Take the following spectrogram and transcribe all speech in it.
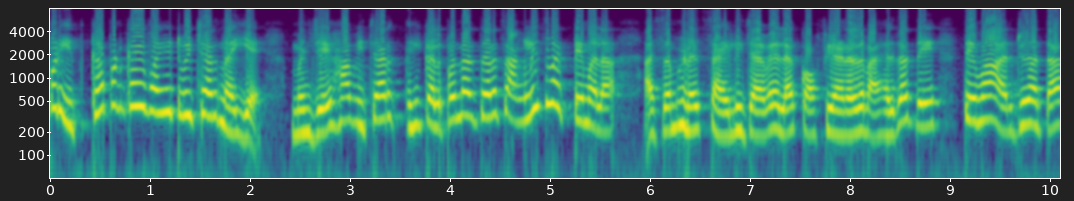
पण इतका पण काही वाईट विचार नाहीये. म्हणजे हा विचार ही कल्पना जरा चांगलीच वाटते मला. असं म्हणत सायली ज्या वेळेला कॉफी आणायला बाहेर जाते तेव्हा अर्जुन आता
